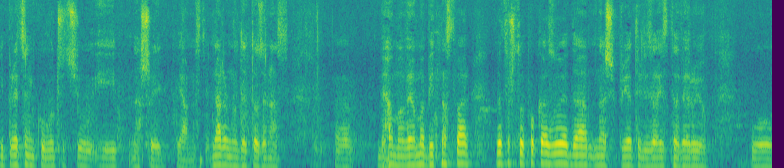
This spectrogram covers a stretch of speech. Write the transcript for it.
i predsjedniku Vučiću i našoj javnosti. Naravno da je to za nas e, veoma, veoma bitna stvar, zato što pokazuje da naši prijatelji zaista veruju u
